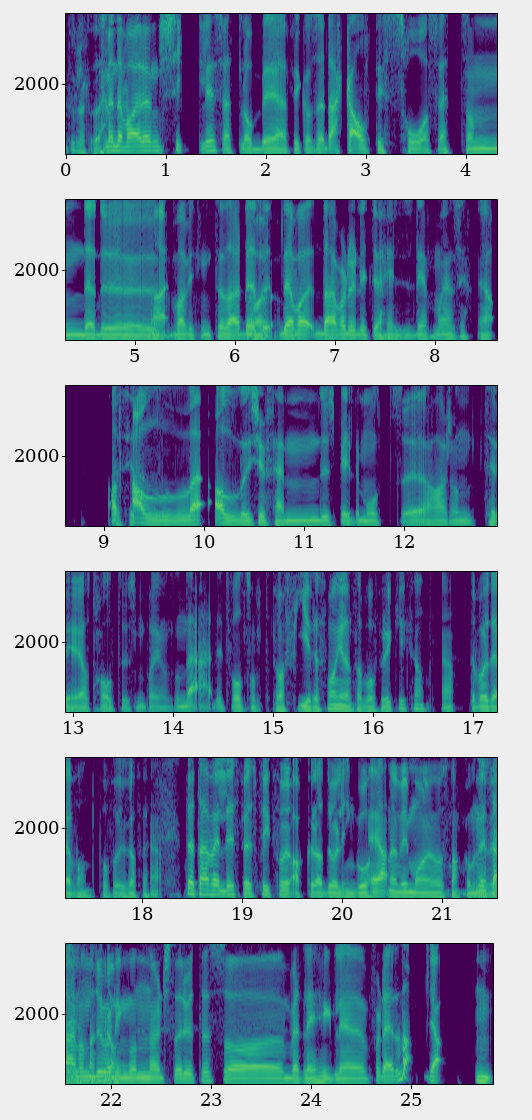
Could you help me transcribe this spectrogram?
du klarte det. Men det var en skikkelig svett lobby jeg fikk også. Det er ikke alltid så svett som det du Nei. var vitne til der. Det, Det var- det, det var, der var du litt uheldig, må jeg si. Ja, At det. alle, alle 25 du spiller mot, uh, har sånn 3500 poeng. sånn. Det er litt voldsomt. Det var fire som var grensa på opprykk. ikke sant? Ja. Det var jo det jeg vant på forrige kaffe. Ja. Dette er veldig spesifikt for akkurat Duolingo, Ja. men vi må jo snakke om Hvis det. det er noen. Duolingo-nerds der ute, så veldig hyggelig for dere, da. Ja. Mm.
